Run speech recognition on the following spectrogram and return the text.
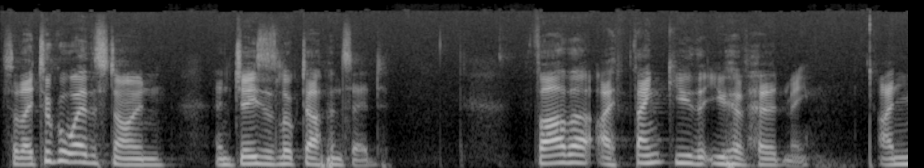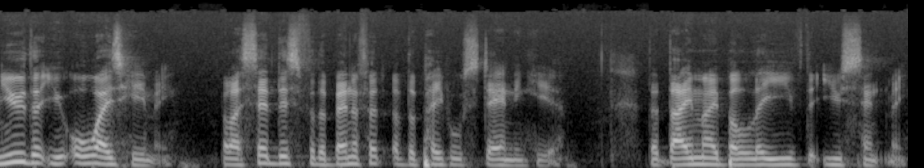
So they took away the stone, and Jesus looked up and said, Father, I thank you that you have heard me. I knew that you always hear me. But I said this for the benefit of the people standing here, that they may believe that you sent me.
